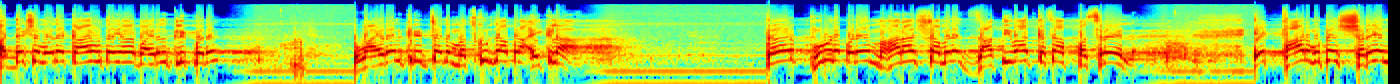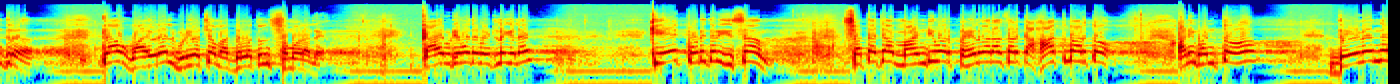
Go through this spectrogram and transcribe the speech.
अध्यक्ष महोदय काय होतं या व्हायरल क्लिपमध्ये? व्हायरल क्लिपचा जो मजकूर जर आपण ऐकला पूर्णपणे महाराष्ट्रामध्ये जातीवाद कसा पसरेल? एक फार मोठं षडयंत्र त्या व्हायरल व्हिडिओच्या माध्यमातून समोर आलंय. काय व्हिडिओमध्ये म्हटलं गेलंय? की एक कोणीतरी इसम स्वतःच्या मांडीवर पहलवानासारखा हात मारतो आणि म्हणतो देवेंद्र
